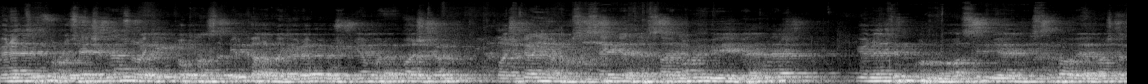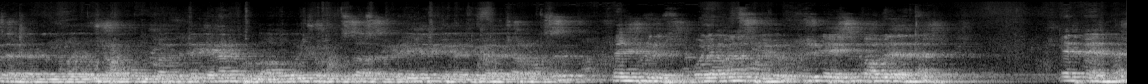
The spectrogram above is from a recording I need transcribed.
Yönetim kurulu seçimden sonraki ilk toplantıda bir kararla görev bölüşümü yaparak başkan, başkan yardımcısı, sekreter, sayma ve üyeyi belirler. Yönetim kurulu asil üyenin istifa veya başka sebeplerinden dolayı boşanma olduğu takdirde genel kurulu oy çoğunluğu sırasına göre yedek üyelerin görev çağrılması mecburidir. Oylamaya sunuyorum. Tüzük değişikliğini kabul edenler, etmeyenler,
